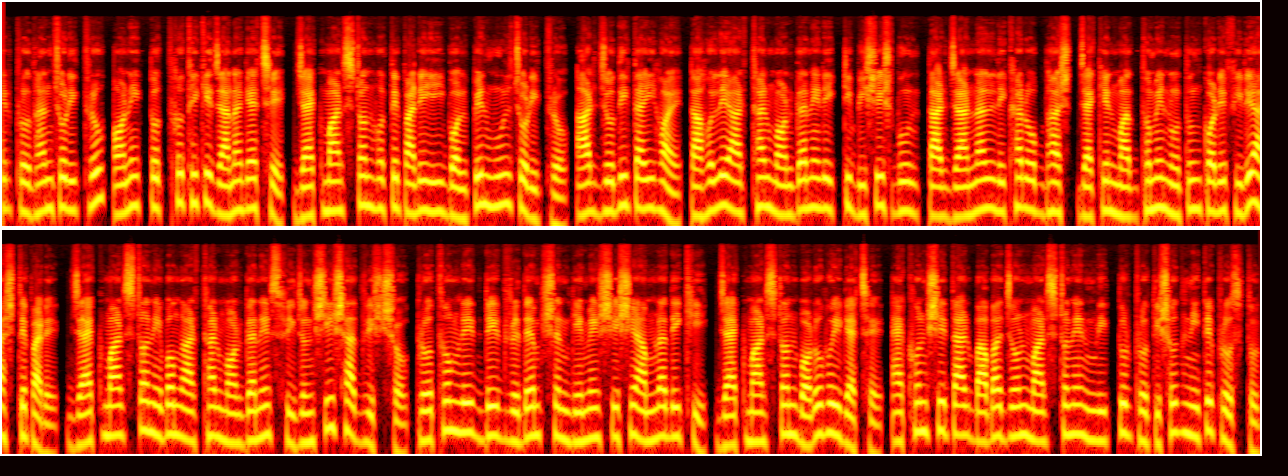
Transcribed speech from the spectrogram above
এর প্রধান চরিত্র? অনেক তথ্য থেকে জানা গেছে জ্যাক মার্স্টন হতে পারে এই গল্পের মূল চরিত্র। আর যদি তাই হয়, তাহলে আর্থার মর্গানের একটি বিশেষ গুণ, তার জার্নাল লেখার অভ্যাস, জ্যাকের মাধ্যমে নতুন করে ফিরে আসতে পারে। জ্যাক মার্স্টন এবং আর্থার মর্গানের সৃজনশীল সাদৃশ্য। প্রথম রেড ডেড রিডেম্পশন গেমের শেষে আমরা দেখি, জ্যাক মার্স্টন বড় হয়ে গেছে। এখন সে তার বাবা জন মার্স্টনের মৃত্যুর প্রতিশোধ নিতে প্রস্তুত।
